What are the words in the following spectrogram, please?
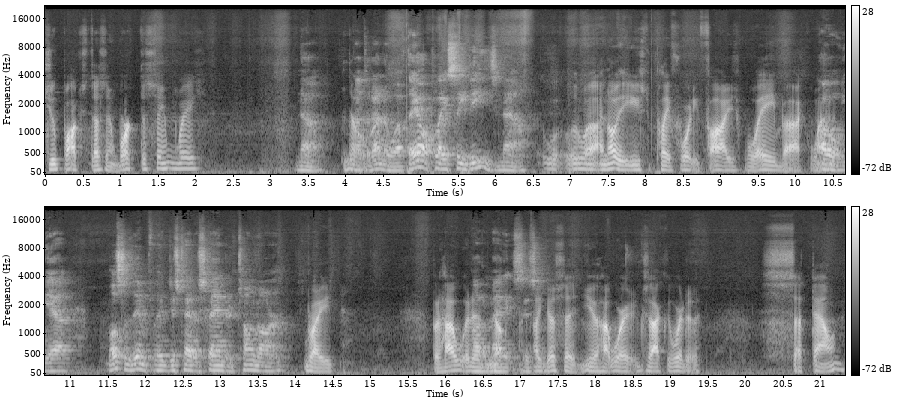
jukebox doesn't work the same way. No, No. not that I know of. They all play CDs now. Well, I know they used to play 45s way back when. Oh yeah, most of them they just had a standard tone arm. Right. But how would it know? I guess that you know how where exactly where to set down.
